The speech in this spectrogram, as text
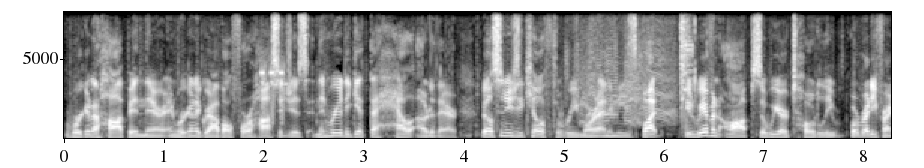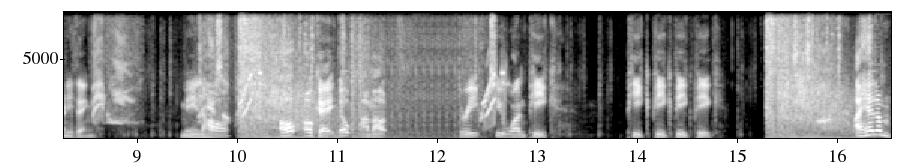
we're gonna hop in there and we're gonna grab all four hostages, and then we're gonna get the hell out of there. We also need to kill three more enemies, but dude, we have an op, so we are totally we're ready for anything. Main hall. Oh, okay. Nope, I'm out. Three, two, one, peek. Peek, peek, peek, peek. I hit him!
